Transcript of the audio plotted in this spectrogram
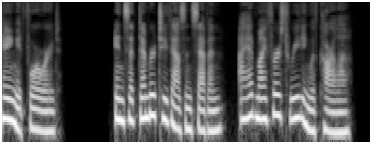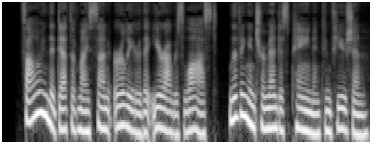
Paying it forward. In September 2007, I had my first reading with Carla. Following the death of my son earlier that year, I was lost, living in tremendous pain and confusion.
